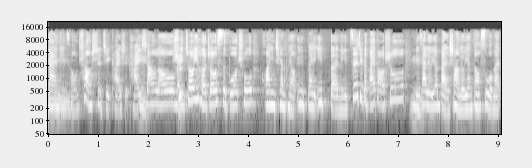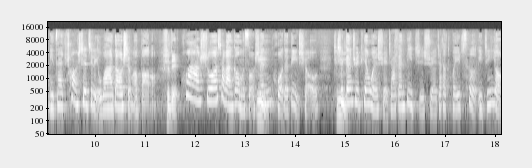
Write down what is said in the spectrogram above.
带你从创世纪开始开箱喽。嗯、每周一和周四播出，欢迎亲爱的朋友预备一本你自己的百宝书，嗯、也在留言板上留言告诉我们你在创世纪里挖到什么宝。是的。话说，夏凡哥，我们所生活的地球。嗯其实根据天文学家跟地质学家的推测，已经有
